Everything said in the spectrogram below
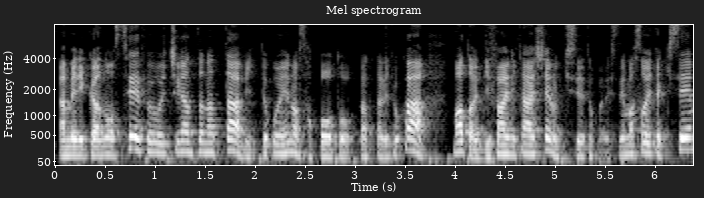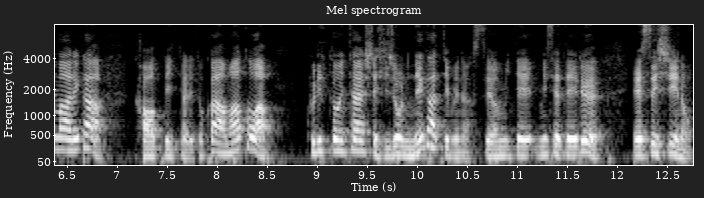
アメリカの政府を一丸となったビットコインへのサポートだったりとか、まあ、あとは DeFi に対しての規制とかですね、まあそういった規制周りが変わっていったりとか、まああとは crypto に対して非常にネガティブな姿勢を見て、見せている SEC の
